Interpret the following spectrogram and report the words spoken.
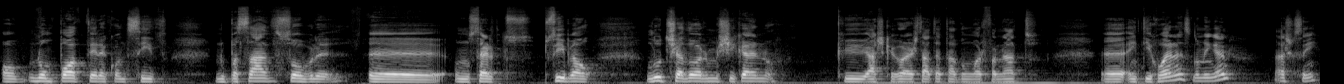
ou não pode ter acontecido no passado sobre uh, um certo possível lutador mexicano que acho que agora está tratado num orfanato uh, em Tijuana, se não me engano. Acho que sim.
